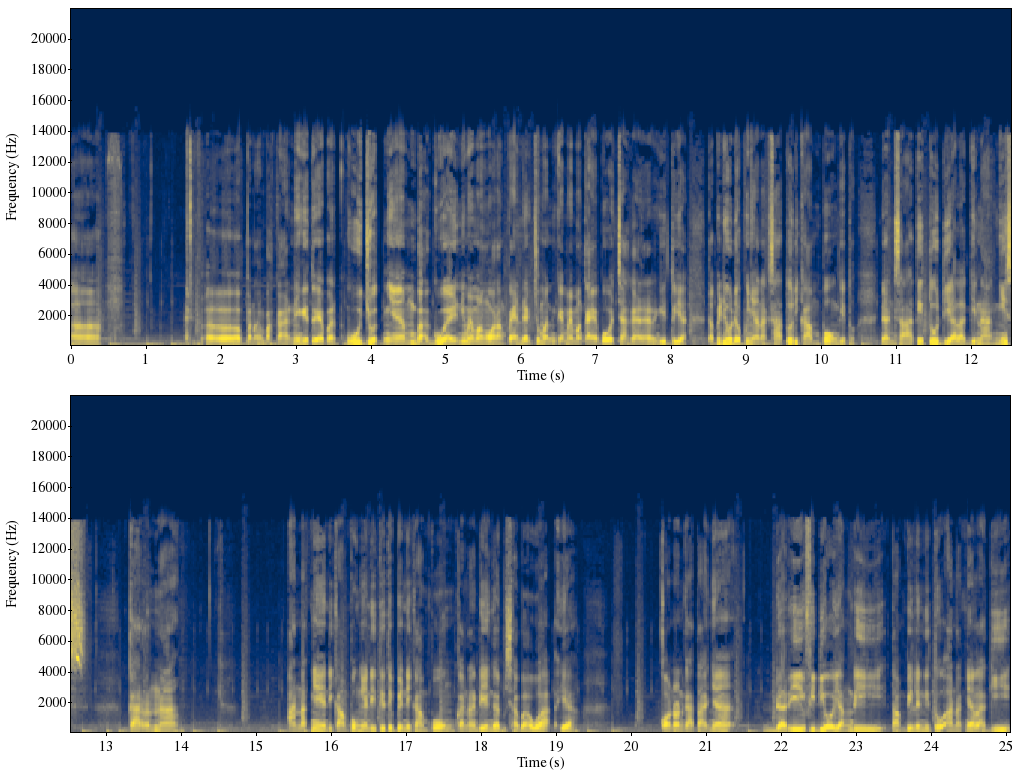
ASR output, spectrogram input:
uh, uh, penampakannya gitu ya wujudnya mbak gua ini memang orang pendek cuman kayak memang kayak bocah kan gitu ya. Tapi dia udah punya anak satu di kampung gitu. Dan saat itu dia lagi nangis karena anaknya yang di kampung yang dititipin di kampung karena dia nggak bisa bawa ya. Konon katanya dari video yang ditampilin itu anaknya lagi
